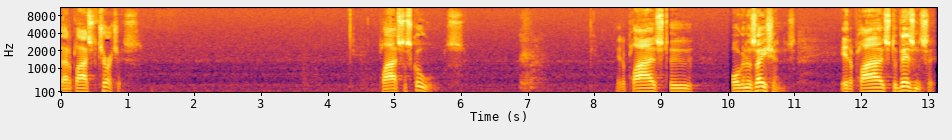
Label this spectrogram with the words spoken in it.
That applies to churches. Applies to schools. It applies to organizations. It applies to businesses.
